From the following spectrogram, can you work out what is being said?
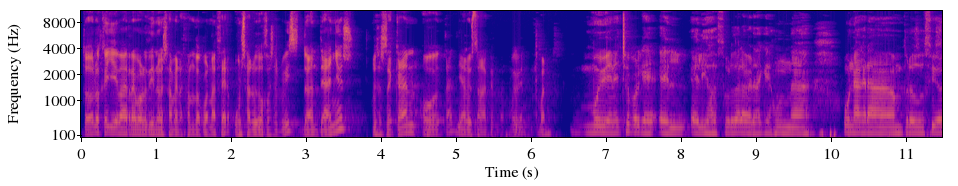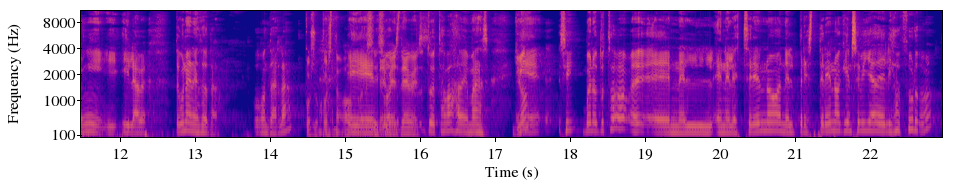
Todo lo que lleva Rebordinos amenazando con hacer, un saludo, José Luis, durante años, los ASECAN o tal, ya lo están haciendo. Muy bien. Bueno, Muy bien hecho porque el, el Hijo Zurdo la verdad que es una, una gran producción y, y- y la, tengo una anécdota. ¿Puedo contarla? por supuesto. Oh, Eh, sí, tú, debes, debes. tú estabas además. ¿Yo? eh, sí, bueno, tú estabas eh, en, el, en el estreno, en el preestreno aquí en Sevilla del Hijo Zurdo,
